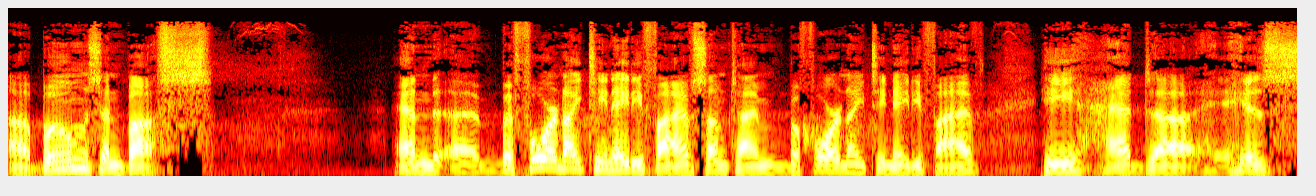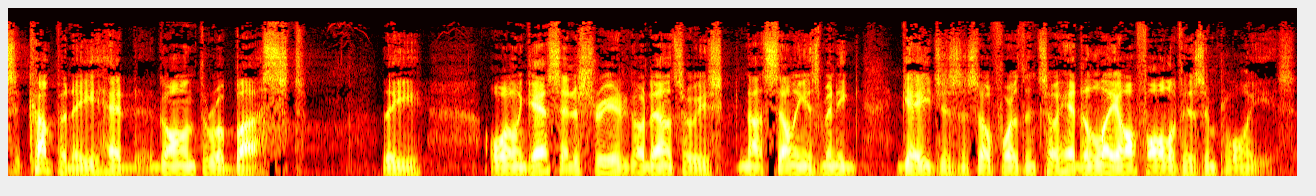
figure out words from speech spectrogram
uh, booms and busts. And uh, before 1985, sometime before 1985, he had uh, his company had gone through a bust. The oil and gas industry had gone down, so he's not selling as many gauges and so forth, and so he had to lay off all of his employees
